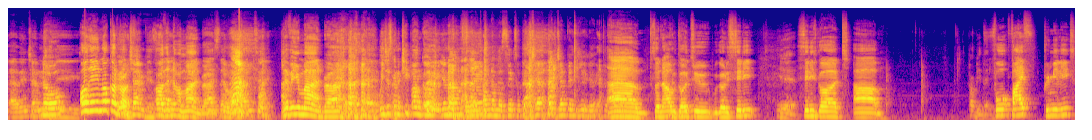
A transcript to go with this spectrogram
Uh, then Champions No. League. Oh, they knockout We're in round. champions. Oh, then never mind, bro. That's the Never one mind. Never you mind, bruh. We're just gonna keep on going, you know what I'm And then saying? come number six with the Champions League. um, so now we go to we go to City. Yeah, City's got um probably the four, five Premier Leagues.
